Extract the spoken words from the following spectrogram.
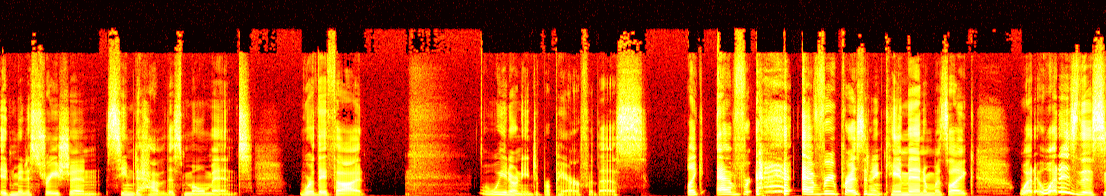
administration seemed to have this moment where they thought, we don't need to prepare for this. Like every every president came in and was like, "What what is this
